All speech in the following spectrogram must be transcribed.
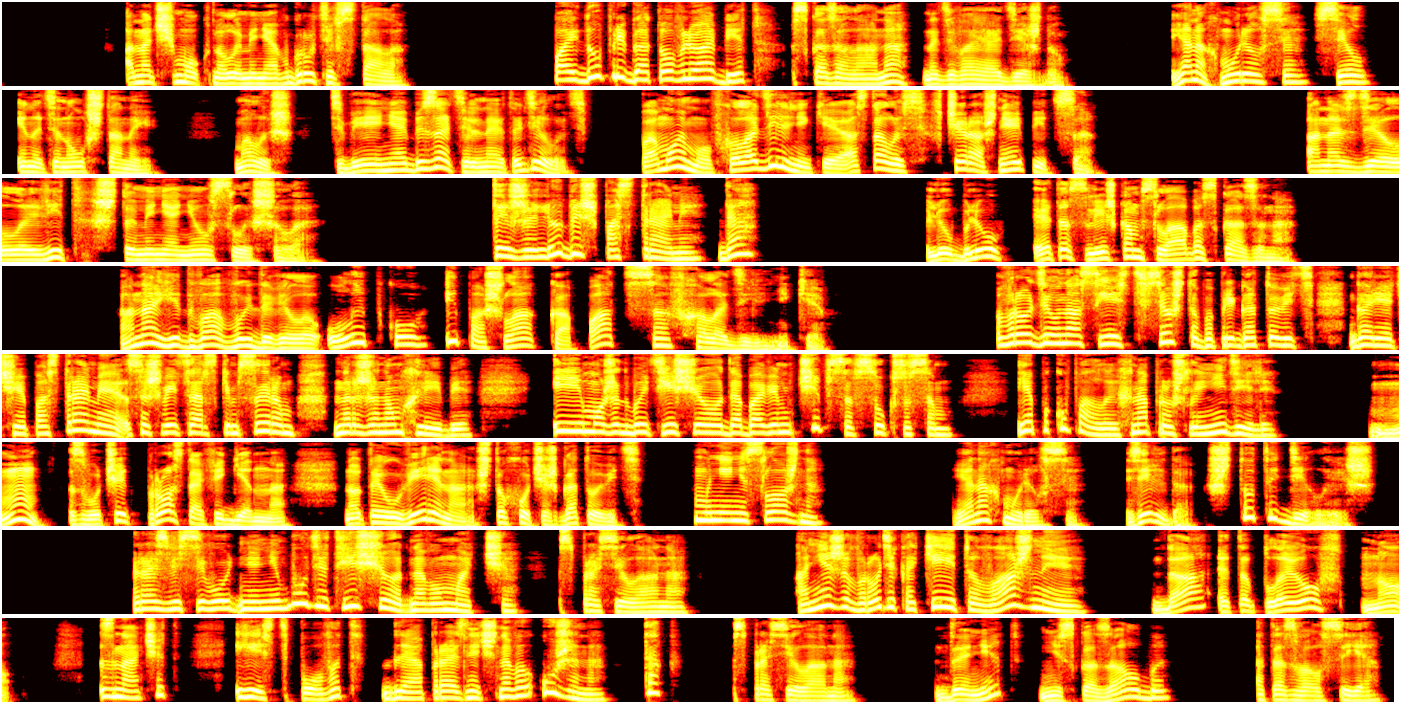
Она чмокнула меня в грудь и встала. «Пойду приготовлю обед», — сказала она, надевая одежду. Я нахмурился, сел и натянул штаны. «Малыш, тебе не обязательно это делать. По-моему, в холодильнике осталась вчерашняя пицца». Она сделала вид, что меня не услышала. «Ты же любишь пастрами, да?» «Люблю — это слишком слабо сказано». Она едва выдавила улыбку и пошла копаться в холодильнике. «Вроде у нас есть все, чтобы приготовить горячие пастрами со швейцарским сыром на ржаном хлебе. И, может быть, еще добавим чипсов с уксусом. Я покупала их на прошлой неделе». «Ммм, звучит просто офигенно. Но ты уверена, что хочешь готовить?» «Мне не сложно». Я нахмурился. «Зельда, что ты делаешь?» «Разве сегодня не будет еще одного матча?» — спросила она. «Они же вроде какие-то важные». «Да, это плей-офф, но...» «Значит, есть повод для праздничного ужина, так?» — спросила она. «Да нет, не сказал бы», — отозвался я.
